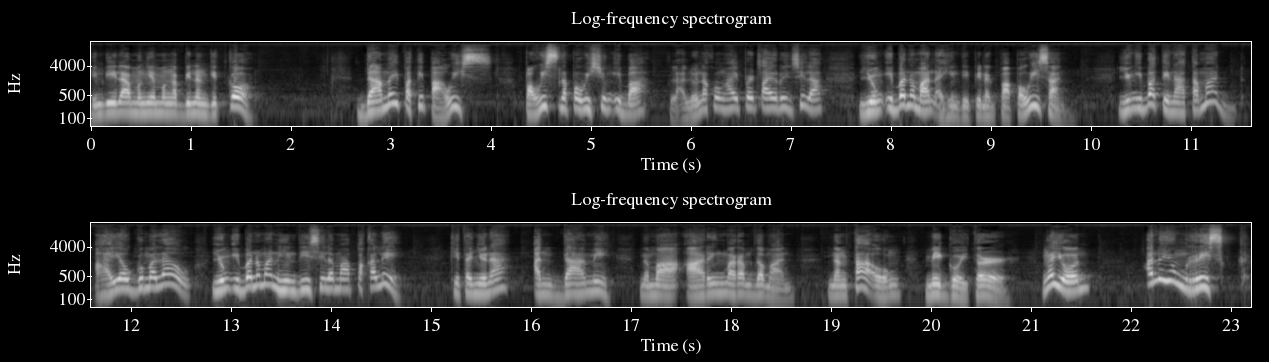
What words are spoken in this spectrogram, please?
hindi lamang yung mga binanggit ko. Damay pati pawis. Pawis na pawis yung iba, lalo na kung hyperthyroid sila. Yung iba naman ay hindi pinagpapawisan. Yung iba tinatamad, ayaw gumalaw. Yung iba naman hindi sila mapakali. Kita nyo na, ang dami na maaaring maramdaman ng taong may goiter. Ngayon, ano yung risk?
